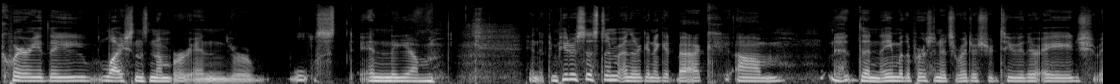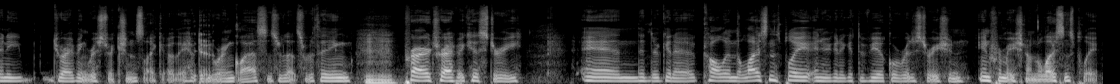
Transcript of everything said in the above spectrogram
query the license number in your in the um, in the computer system, and they're gonna get back um, the name of the person it's registered to, their age, any driving restrictions like oh they have to be wearing glasses or that sort of thing, mm-hmm. prior traffic history and then they're going to call in the license plate and you're going to get the vehicle registration information on the license plate.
